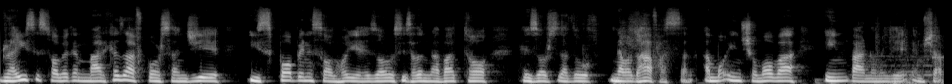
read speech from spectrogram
رئیس سابق مرکز افکارسنجی ایسپا بین سالهای 1390 تا 1397 هستند. اما این شما و این برنامه امشب.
